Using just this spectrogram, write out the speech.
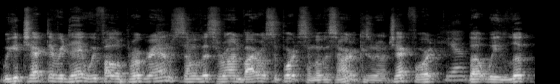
we get checked every day. We follow programs. Some of us are on viral support. Some of us aren't because we don't check for it. Yeah. But we look.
